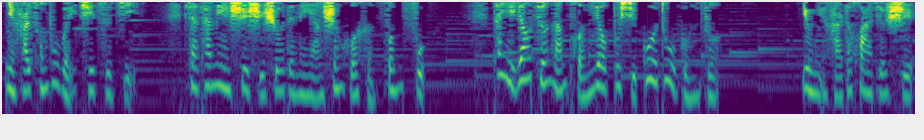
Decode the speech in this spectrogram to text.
女孩从不委屈自己，像她面试时说的那样，生活很丰富。她也要求男朋友不许过度工作。用女孩的话就是。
